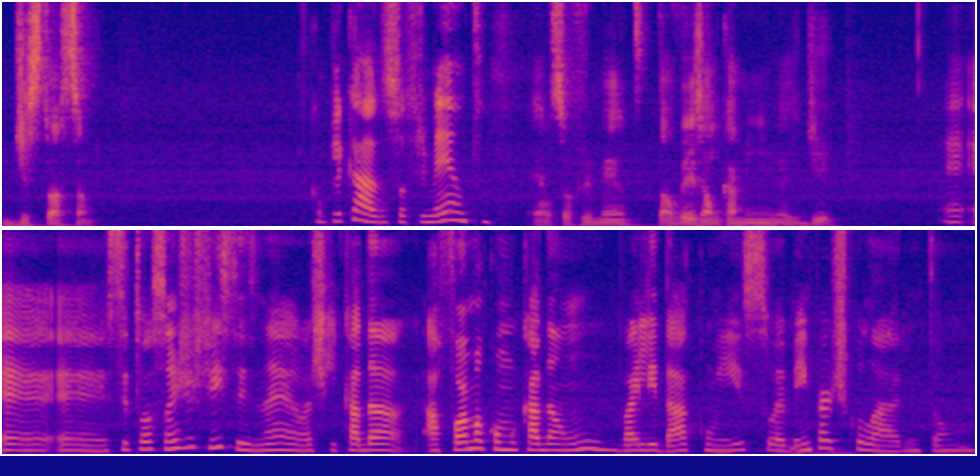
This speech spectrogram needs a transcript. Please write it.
de situação? Complicado, sofrimento? É, o sofrimento talvez é um caminho de... É, é, é, situações difíceis, né? Eu acho que cada a forma como cada um vai lidar com isso é bem particular. Então,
